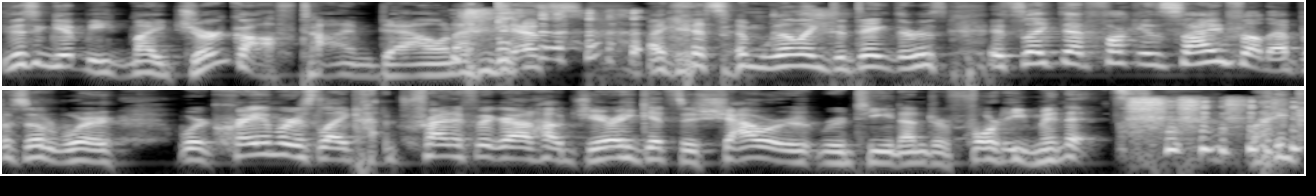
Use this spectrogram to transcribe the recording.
this can get me my jerk off time down, I guess I guess I'm willing to take the risk. It's like that fucking Seinfeld episode where where Kramer's like trying to figure out how Jerry gets his shower routine under 40 minutes. like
